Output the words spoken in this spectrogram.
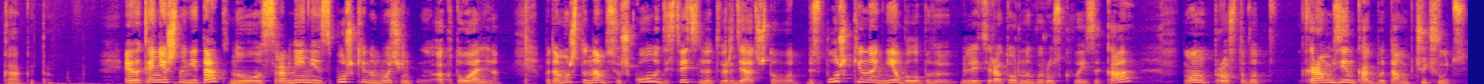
Как это? Это, конечно, не так, но сравнение с Пушкиным очень актуально. Потому что нам всю школу действительно твердят, что вот без Пушкина не было бы литературного русского языка. Он просто вот Карамзин как бы там чуть-чуть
